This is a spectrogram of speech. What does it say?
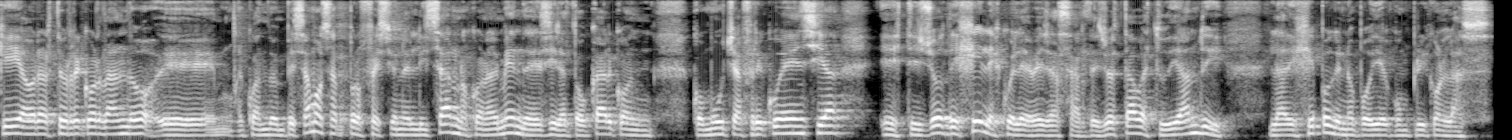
que ahora estoy recordando eh, cuando empezamos a profesionalizarnos con Almendra, es decir, a tocar con, mucha frecuencia, este, yo dejé la Escuela de Bellas Artes, yo estaba estudiando y la dejé porque no podía cumplir con las,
